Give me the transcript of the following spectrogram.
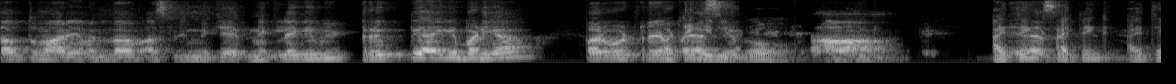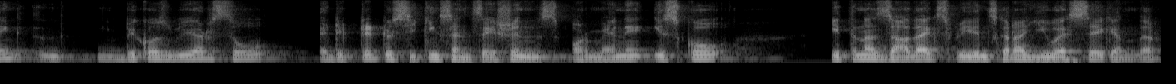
तब तुम्हारी मतलब असली निके, निकलेगी भी ट्रिप भी आएगी बढ़िया पर वो ट्रिप ऐसी हाँ I think I think I think because we are so addicted to seeking sensations और मैंने इसको इतना ज़्यादा एक्सपीरियंस करा यूएसए के अंदर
